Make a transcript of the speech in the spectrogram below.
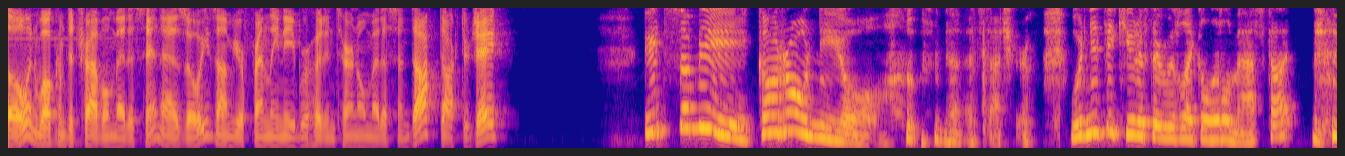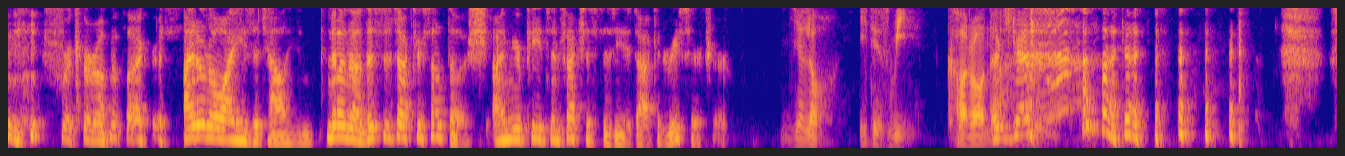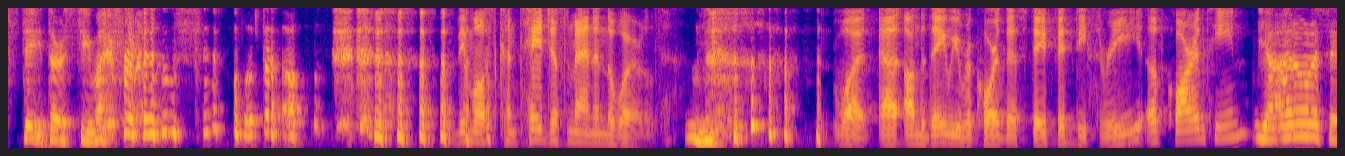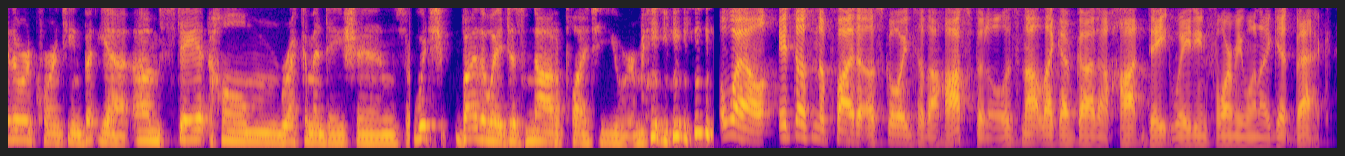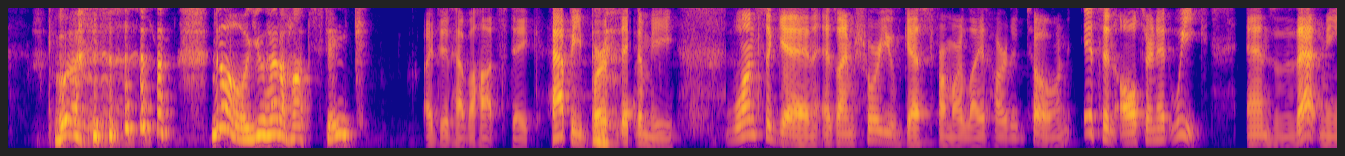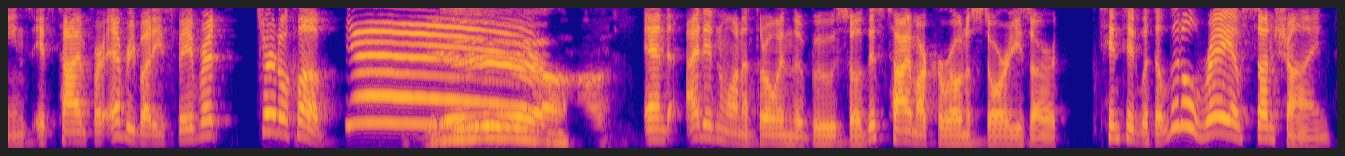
Hello, and welcome to Travel Medicine. As always, I'm your friendly neighborhood internal medicine doc, Dr. J. It's a me, Coronio. no, that's not true. Wouldn't it be cute if there was like a little mascot for coronavirus? I don't know why he's Italian. No, no, this is Dr. Santosh. I'm your PEDS infectious disease doc and researcher. Yellow, it is me, Corona. Again. Stay thirsty, my friends. what the hell? the most contagious man in the world. what uh, on the day we record this day 53 of quarantine yeah i don't want to say the word quarantine but yeah um stay at home recommendations which by the way does not apply to you or me well it doesn't apply to us going to the hospital it's not like i've got a hot date waiting for me when i get back no you had a hot steak I did have a hot steak. Happy birthday to me. Once again, as I'm sure you've guessed from our lighthearted tone, it's an alternate week. And that means it's time for everybody's favorite Journal Club. Yay! Yeah. And I didn't want to throw in the boo, so this time our Corona stories are tinted with a little ray of sunshine.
